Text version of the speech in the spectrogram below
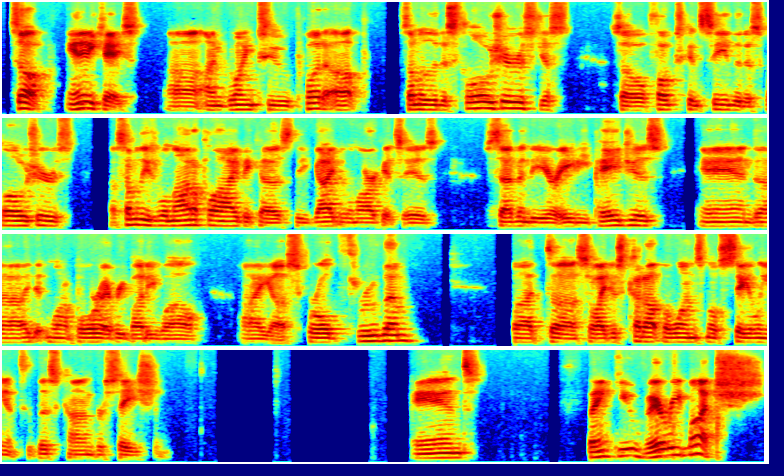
so in any case, uh, I'm going to put up some of the disclosures just so folks can see the disclosures. Uh, some of these will not apply because the guide to the markets is 70 or 80 pages. And uh, I didn't want to bore everybody while I uh, scrolled through them. But uh, so I just cut out the ones most salient to this conversation. And thank you very much.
